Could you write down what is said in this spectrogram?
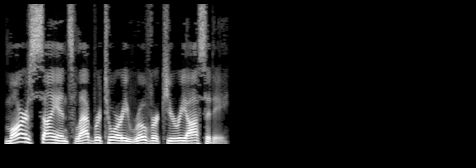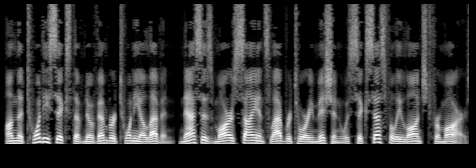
Mars Science Laboratory rover Curiosity. On 26 November 2011, NASA's Mars Science Laboratory mission was successfully launched for Mars.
